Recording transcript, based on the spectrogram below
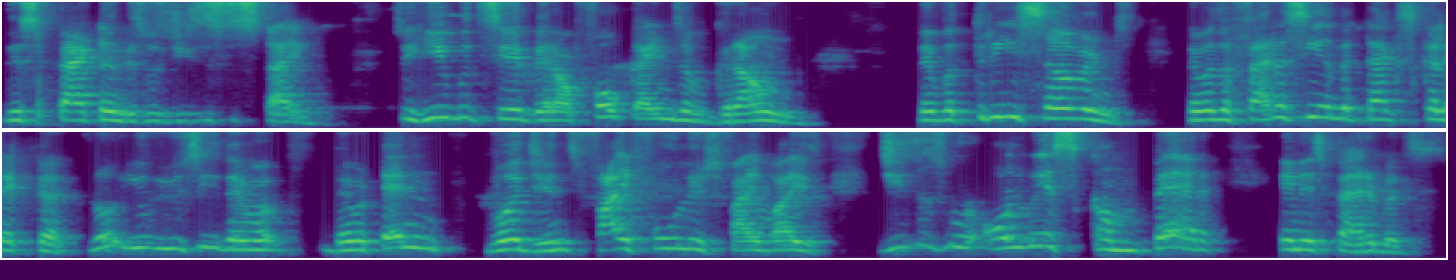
this pattern. This was Jesus' style. So he would say there are four kinds of ground. There were three servants There was a Pharisee and the tax collector. You, you, you see, there were there were 10 virgins, five foolish, five wise. Jesus would always compare in his parables.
